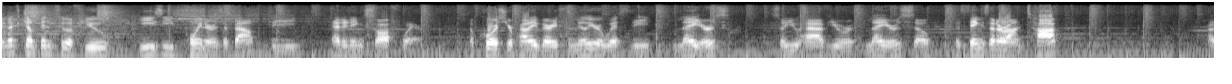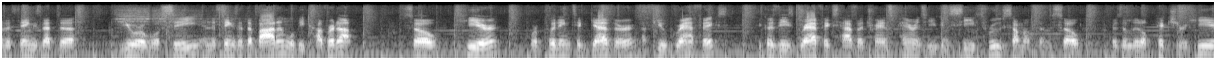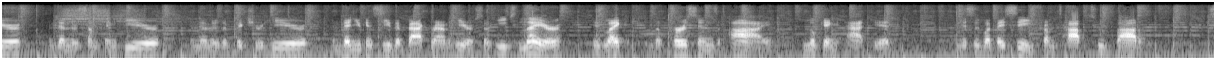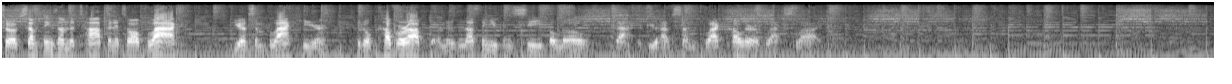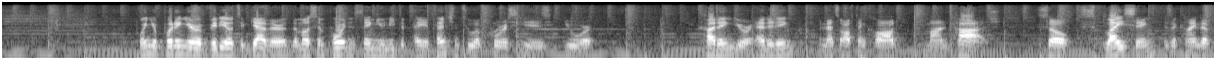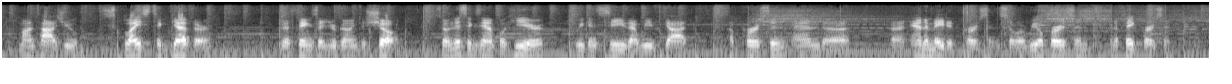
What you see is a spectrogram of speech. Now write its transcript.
right, let's jump into a few easy pointers about the editing software. Of course, you're probably very familiar with the layers. So you have your layers. So the things that are on top are the things that the viewer will see, and the things at the bottom will be covered up. So here, we're putting together a few graphics because these graphics have a transparency. You can see through some of them. So there's a little picture here, and then there's something here, and then there's a picture here, and then you can see the background here. So each layer is like the person's eye looking at it, and this is what they see from top to bottom. So if something's on the top and it's all black, if you have some black here, it'll cover up and there's nothing you can see below that if you have some black color or black slide. When you're putting your video together, the most important thing you need to pay attention to, of course, is your cutting, your editing, and that's often called montage. So splicing is a kind of montage. You splice together the things that you're going to show. So in this example here, we can see that we've got a person and uh, an animated person, so a real person and a fake person.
